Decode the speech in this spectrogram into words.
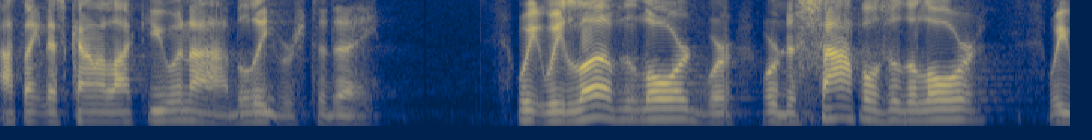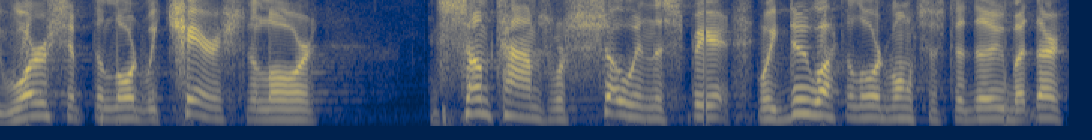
I think that's kind of like you and I, believers today. We, we love the Lord, we're, we're disciples of the Lord, we worship the Lord, we cherish the Lord. And sometimes we're so in the Spirit, we do what the Lord wants us to do, but there,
